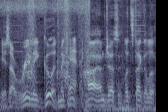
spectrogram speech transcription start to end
is a really good mechanic. Hi, I'm Jesse. Let's take a look.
